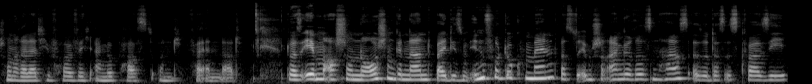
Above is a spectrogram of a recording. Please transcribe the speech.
schon relativ häufig angepasst und verändert. Du hast eben auch schon Notion genannt bei diesem Infodokument, was du eben schon angerissen hast. Also das ist quasi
